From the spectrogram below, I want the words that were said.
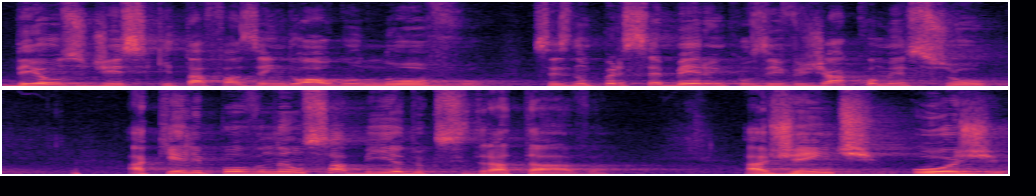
Deus disse que está fazendo algo novo. Vocês não perceberam, inclusive já começou. Aquele povo não sabia do que se tratava. A gente hoje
